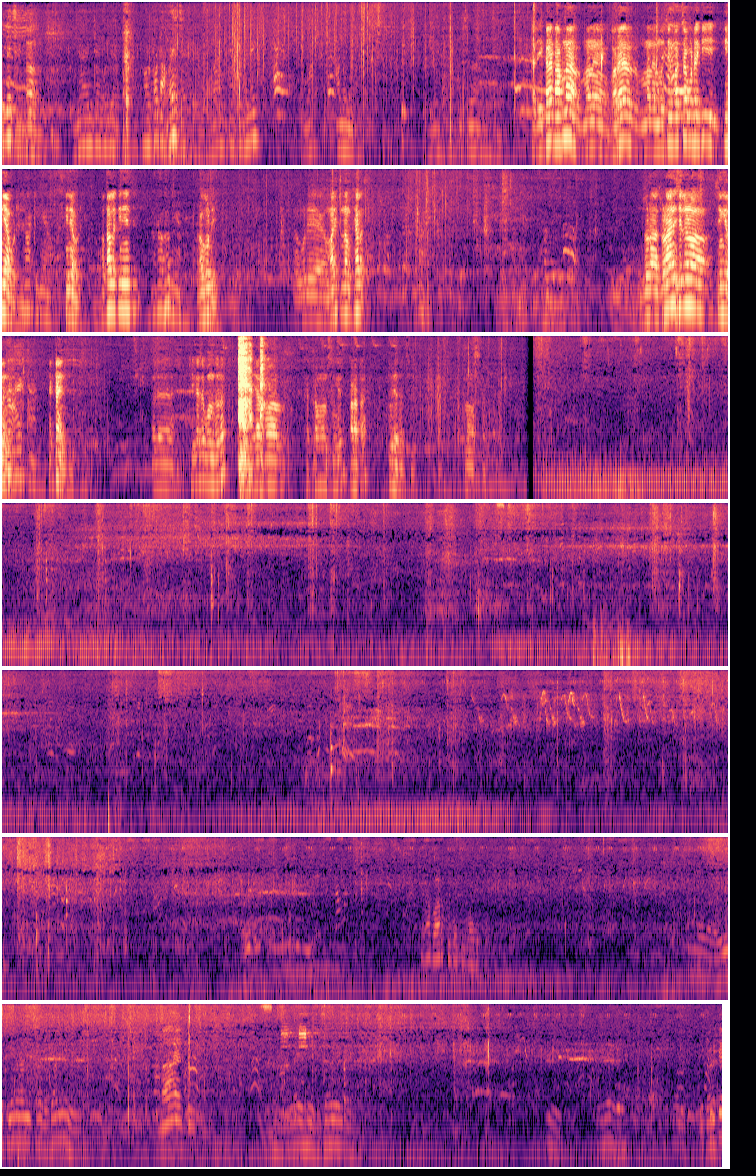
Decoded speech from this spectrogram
হয়েছে হ্যাঁ যে আইনটা বলে গল্পটা হয়েছে আইনটা করলেই আমার আনন্দ। আর এই আপনার মানে ঘরের মানে মহিষের বাচ্চা বটে কি কিনিয়া বটে? না কিনে বটে। কোথাও কিনে এনেছি রঘু নিয়ে হবে রঘুডি রঘুডি মালিকটার নাম খেয়াল আছে? জোড়া জোড়া এনেছিল না সিঙ্গেল একটা আমি এনেছিল তাহলে ঠিক আছে বন্ধুরা এরপর ক্ষেত্রমোহন সিংয়ের কাড়াটা তুলে ধরছি। নমস্কার।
